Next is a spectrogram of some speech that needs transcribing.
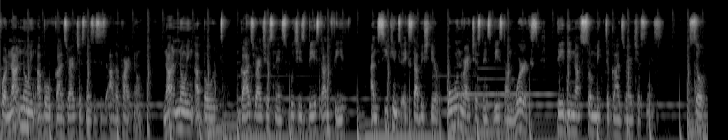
For not knowing about God's righteousness, this is the other part now. Not knowing about God's righteousness, which is based on faith, and seeking to establish their own righteousness based on works, they did not submit to God's righteousness. So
